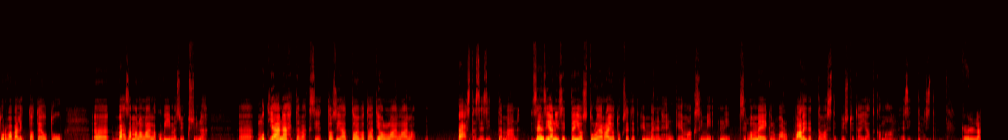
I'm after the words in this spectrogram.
turvavälit toteutuu vähän samalla lailla kuin viime syksynä. Mutta jää nähtäväksi, että tosiaan toivotaan, että jollain lailla päästäisiin esittämään. Sen sijaan niin sitten, jos tulee rajoitukset, että kymmenen henkeä maksimi, niin silloin me ei kyllä valitettavasti pystytä jatkamaan esittämistä. Kyllä,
